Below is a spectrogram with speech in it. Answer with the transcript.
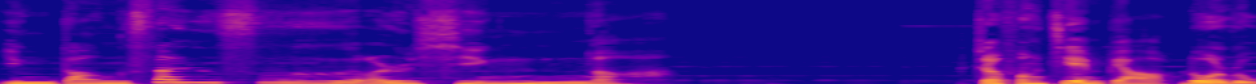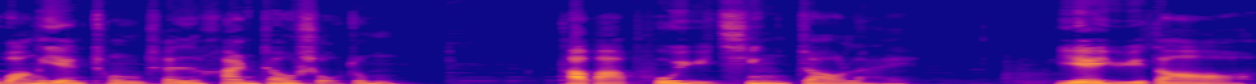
应当三思而行啊！这封谏表落入王衍宠臣韩昭手中，他把蒲雨清召来，揶揄道：“，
